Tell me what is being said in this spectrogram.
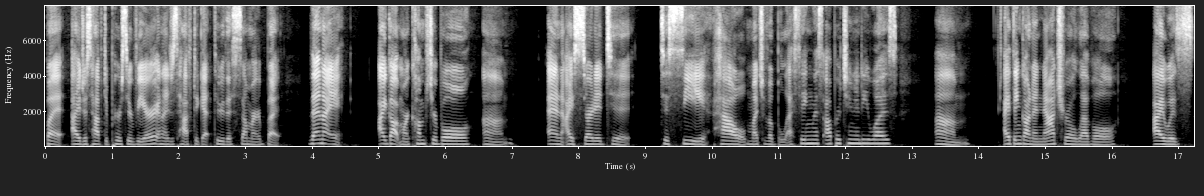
but I just have to persevere and I just have to get through this summer. But then I I got more comfortable um, and I started to to see how much of a blessing this opportunity was. Um, I think on a natural level, I was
